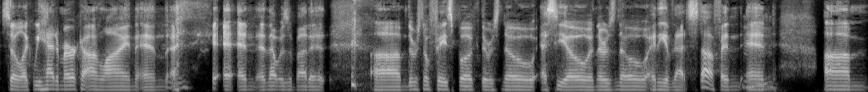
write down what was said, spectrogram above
So like we had America Online, and mm-hmm. and and that was about it. Um, there was no Facebook, there was no SEO, and there was no any of that stuff. And mm-hmm. and um,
